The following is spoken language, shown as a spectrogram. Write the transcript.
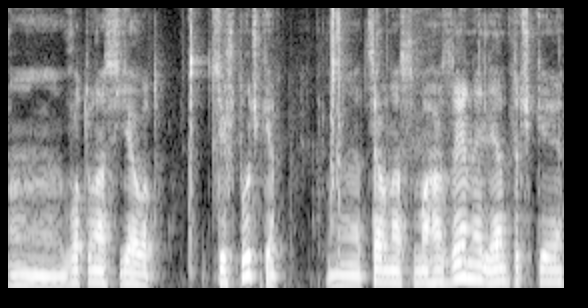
Е, От у нас є от ці штучки. Е, Це у нас магазини, ленточки,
